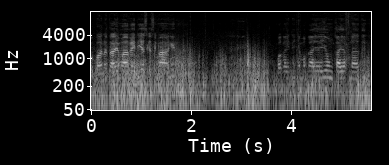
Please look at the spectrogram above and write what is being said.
Baba na tayo mga kaidiyas kasi mahangin. Baka hindi niya makaya yung kayak natin.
